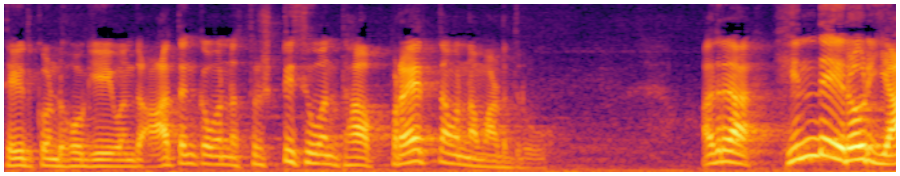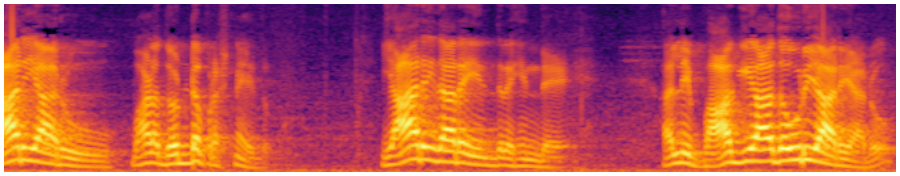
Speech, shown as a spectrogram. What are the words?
ತೆಗೆದುಕೊಂಡು ಹೋಗಿ ಒಂದು ಆತಂಕವನ್ನು ಸೃಷ್ಟಿಸುವಂತಹ ಪ್ರಯತ್ನವನ್ನು ಮಾಡಿದ್ರು. ಅದರ ಹಿಂದೆ ಇರೋರು ಯಾರ್ಯಾರು? ಬಹಳ ದೊಡ್ಡ ಪ್ರಶ್ನೆ ಇದು. ಯಾರಿದ್ದಾರೆ ಇದರ ಹಿಂದೆ? ಅಲ್ಲಿ ಭಾಗಿಯಾದವರು ಯಾರ್ಯಾರು?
